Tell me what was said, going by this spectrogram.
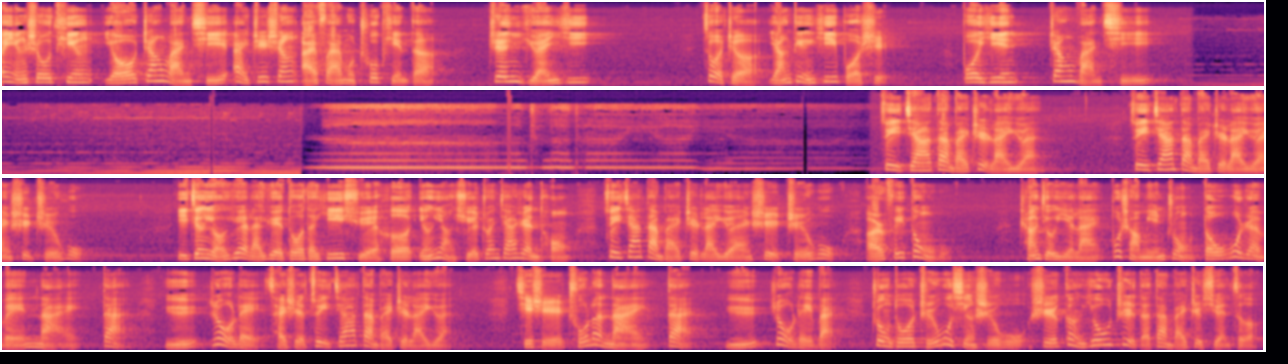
欢迎收听由张晚琪爱之声 FM 出品的《真元一》，作者杨定一博士，播音张晚琪。最佳蛋白质来源，最佳蛋白质来源是植物。已经有越来越多的医学和营养学专家认同，最佳蛋白质来源是植物而非动物。长久以来，不少民众都误认为奶、蛋、鱼、肉类才是最佳蛋白质来源。其实，除了奶、蛋、鱼、肉类外，众多植物性食物是更优质的蛋白质选择。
